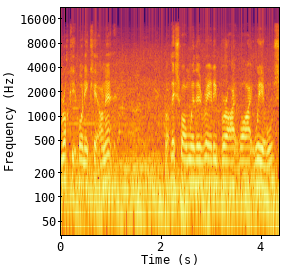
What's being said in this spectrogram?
Rocket Bunny kit on it. Got this one with the really bright white wheels.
